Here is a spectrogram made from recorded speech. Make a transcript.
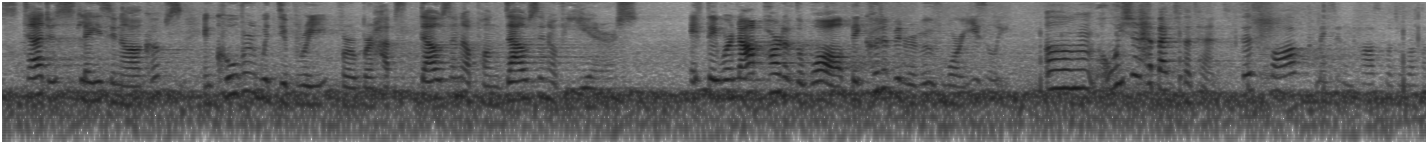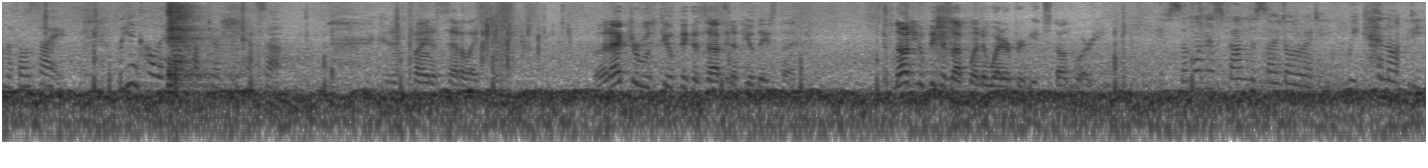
Statues placed in alcoves and covered with debris for perhaps thousand upon thousand of years. If they were not part of the wall, they could have been removed more easily. Um, we should head back to the tent. This fog makes it impossible to work on the full site. We can call the helicopter if it comes up. We couldn't find a satellite. But Hector will still pick us up in a few days' time. If not, he'll pick us up when the weather permits. Don't worry. If someone has found the site already, we cannot leave.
